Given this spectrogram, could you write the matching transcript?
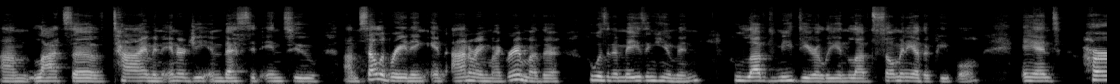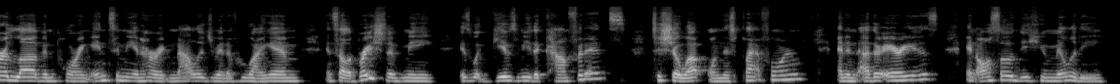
um, lots of time and energy invested into um, celebrating and honoring my grandmother, who was an amazing human who loved me dearly and loved so many other people. And her love and pouring into me and her acknowledgement of who I am and celebration of me is what gives me the confidence to show up on this platform and in other areas, and also the humility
